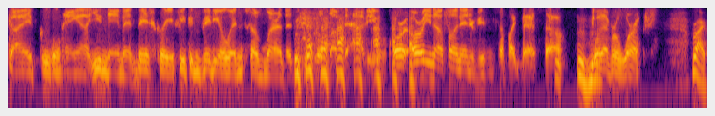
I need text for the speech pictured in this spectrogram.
Skype, Google Hangout, you name it. Basically, if you can video in somewhere, then people would love to have you, or or you know, phone interviews and stuff like this. So mm-hmm. whatever works. Right.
